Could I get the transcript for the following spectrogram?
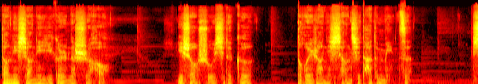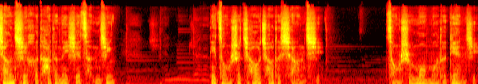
当你想念一个人的时候，一首熟悉的歌，都会让你想起他的名字。想起和他的那些曾经，你总是悄悄的想起，总是默默的惦记，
